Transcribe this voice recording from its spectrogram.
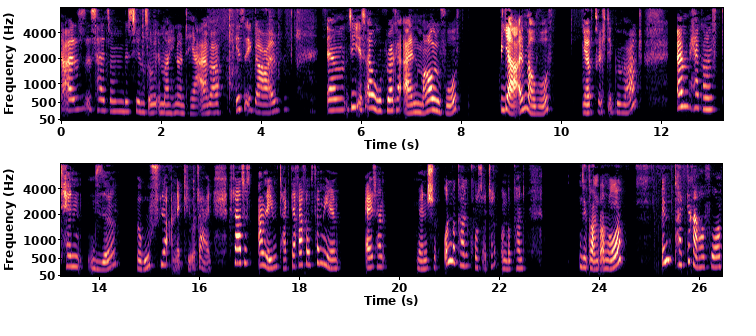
ja, es ist halt so ein bisschen so immer hin und her, aber ist egal. Ähm, sie ist ein Woodworker, ein Maulwurf. Ja, ein Maulwurf. Ihr habt es richtig gehört. Ähm, Herkunft Tense, Berufsschüler an der High. Status am Leben, Tag der Rache, Familie, Eltern, Menschen, unbekannt, Großeltern, unbekannt. Sie kommt auch nur im Tag der Rache vor.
